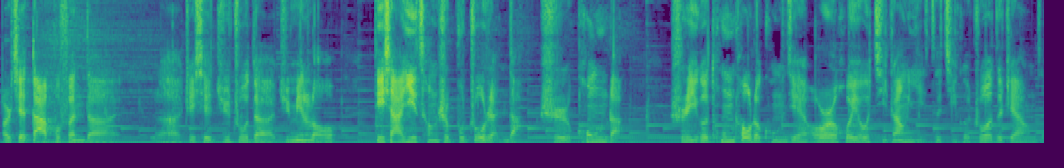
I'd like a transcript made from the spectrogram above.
而且大部分的呃这些居住的居民楼，地下一层是不住人的，是空的，是一个通透的空间，偶尔会有几张椅子、几个桌子这样子，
